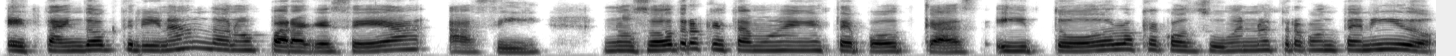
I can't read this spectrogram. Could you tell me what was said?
está indoctrinándonos para que sea así. Nosotros que estamos en este podcast y todos los que consumen nuestro contenido,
